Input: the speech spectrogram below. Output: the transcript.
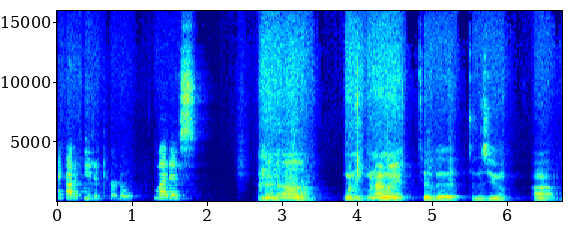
I got to feed a turtle lettuce. And then um, when when I went to the to the zoo, um,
